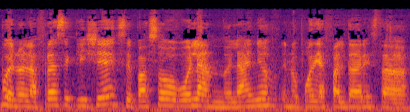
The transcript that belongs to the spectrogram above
Bueno, la frase cliché se pasó volando el año, no podía faltar esa,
